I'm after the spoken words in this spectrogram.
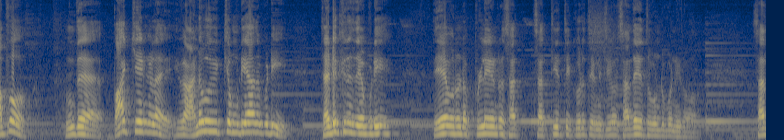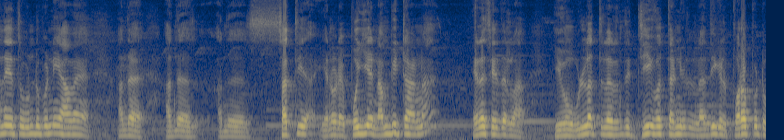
அப்போது இந்த பாக்கியங்களை இவன் அனுபவிக்க முடியாதபடி தடுக்கிறது எப்படி? தேவனோட பிள்ளை என்ற சத் சத்தியத்தை குறித்து என்ன செய்வோம்? சந்தேகத்தை உண்டு பண்ணிடுவான் சந்தேகத்தை உண்டு பண்ணி அவன் அந்த அந்த அந்த சத்திய என்னுடைய பொய்யை நம்பிட்டான்னா என்ன செய்திடலாம்? இவன் உள்ளத்துலேருந்து ஜீவ தண்ணீர் நதிகள் புறப்பட்டு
